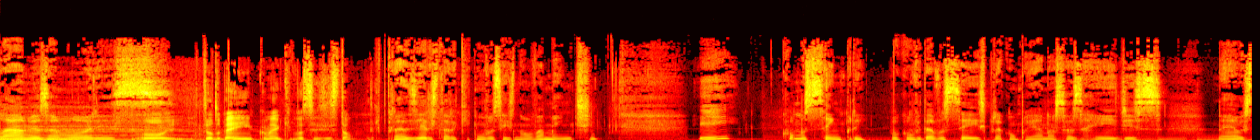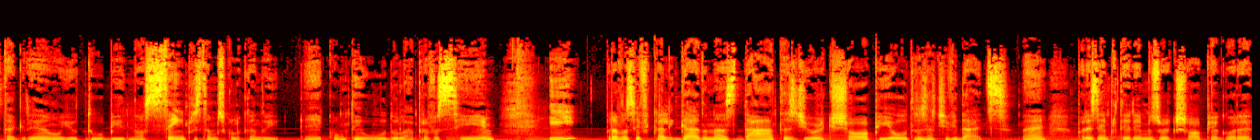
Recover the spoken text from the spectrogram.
Olá, meus amores. Oi, tudo bem? Como é que vocês estão? Que prazer estar aqui com vocês novamente. E, como sempre, vou convidar vocês para acompanhar nossas redes, né? O Instagram, o YouTube. Nós sempre estamos colocando é, conteúdo lá para você. E para você ficar ligado nas datas de workshop e outras atividades, né? Por exemplo, teremos workshop agora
